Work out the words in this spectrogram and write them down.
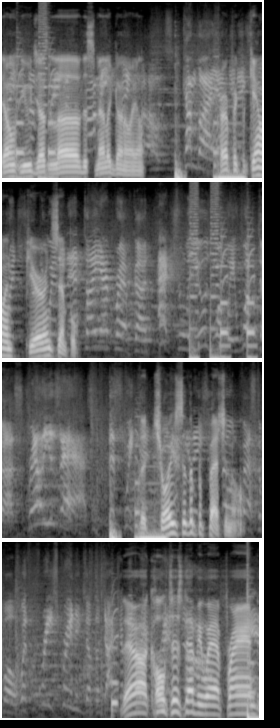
don't you just love the smell of gun oil? Perfect for killing, pure and simple. The choice of the professional. There are cultists everywhere, friend.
